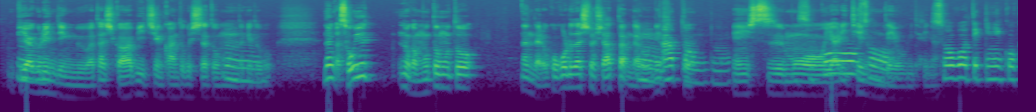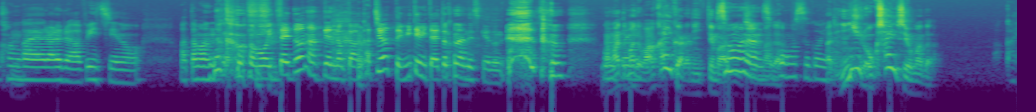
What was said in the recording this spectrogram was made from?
「ピアグリンディング」は確かアビーチが監督したと思うんだけど、うん。なんかそういうのがもともとなんだろう志としてあったんだろうね、うんきっと。演出もやりてえんだよみたいな。総合的にこう考えられるアビーチの頭の中は もう一体どうなってんのか勝ち合って見てみたいとこなんですけどね。ま あまだまだ本若いからね言ってもそうなんです。そこもすごいな。だって26歳ですよまだ。若い。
